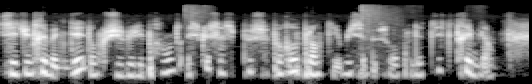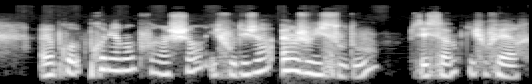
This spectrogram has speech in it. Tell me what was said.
C'est une très bonne idée, donc je vais les prendre. Est-ce que ça peut se replanter? Oui, ça peut se replanter, c'est très bien. Alors, premièrement, pour un champ, il faut déjà un joli seau d'eau. C'est simple, il faut faire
